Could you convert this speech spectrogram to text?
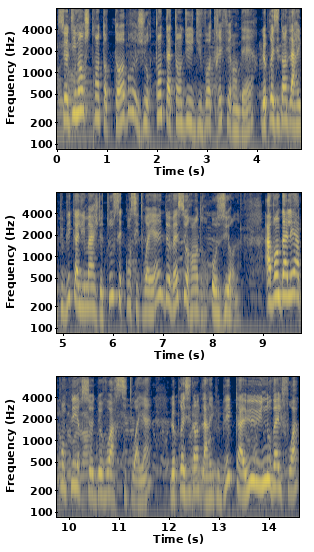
Ce dimanche 30 octobre, jour tant attendu du vote référendaire, le président de la République, à l'image de tous ses concitoyens, devait se rendre aux urnes. Avant d'aller accomplir ce devoir citoyen, le président de la République a eu une nouvelle fois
